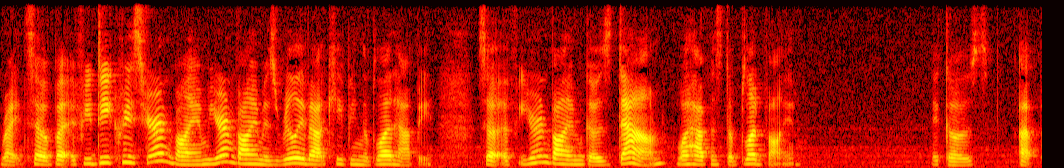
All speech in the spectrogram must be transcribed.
right. So, but if you decrease urine volume, urine volume is really about keeping the blood happy. So if urine volume goes down, what happens to blood volume? It goes up.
